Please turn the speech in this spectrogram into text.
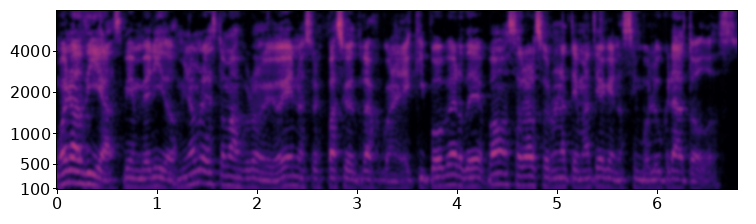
Buenos días, bienvenidos. Mi nombre es Tomás Bruno y en nuestro espacio de trabajo con el equipo verde vamos a hablar sobre una temática que nos involucra a todos,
